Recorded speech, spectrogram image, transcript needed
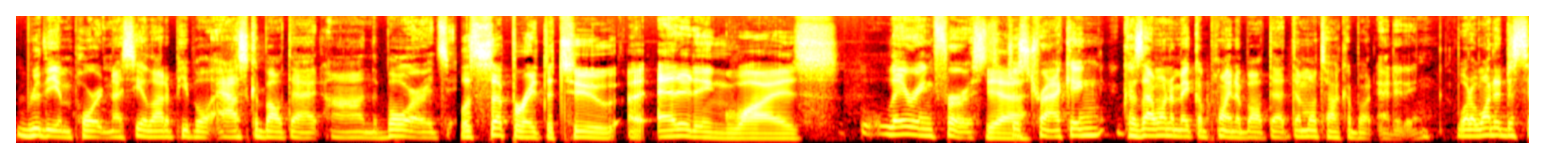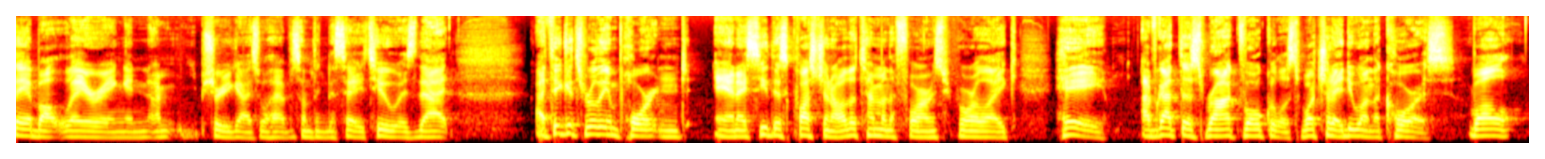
really important. I see a lot of people ask about that on the boards. Let's separate the two. Uh, editing wise, layering first, Yeah. just tracking, because I want to make a point about that. Then we'll talk about editing. What I wanted to say about layering, and I'm sure you guys will have something to say too, is that I think it's really important. And I see this question all the time on the forums. People are like, hey, I've got this rock vocalist. What should I do on the chorus? Well,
